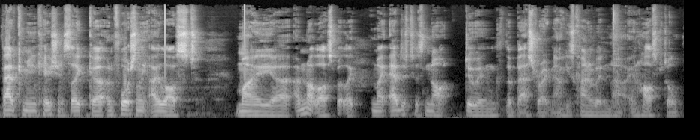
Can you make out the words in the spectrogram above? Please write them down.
bad It's Like, uh, unfortunately, I lost my. Uh, I'm not lost, but like my editor's not doing the best right now. He's kind of in uh, in hospital,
